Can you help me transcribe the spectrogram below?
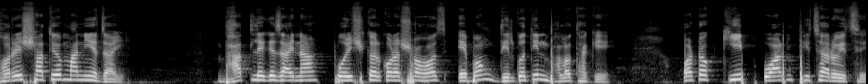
ঘরের সাথেও মানিয়ে যায়। ভাত লেগে যায় না, পরিষ্কার করা সহজ এবং দীর্ঘদিন ভালো থাকে। অটো কিপ ওয়ার্ম ফিচার রয়েছে,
